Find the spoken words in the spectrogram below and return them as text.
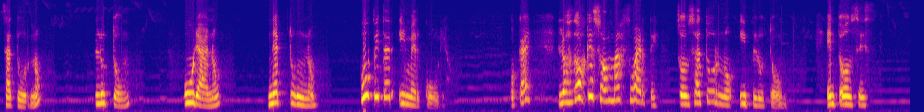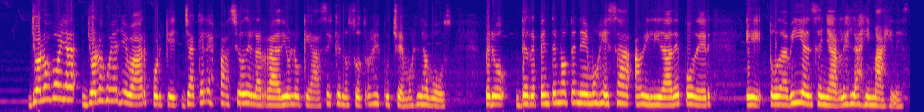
Saturno, Plutón, Urano, Neptuno, Júpiter y Mercurio, ¿ok? Los dos que son más fuertes son Saturno y Plutón. Entonces, yo los voy a, llevar porque ya que el espacio de la radio lo que hace es que nosotros escuchemos la voz pero de repente no tenemos esa habilidad de poder eh, todavía enseñarles las imágenes.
